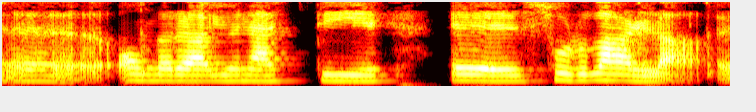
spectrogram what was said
e, onlara yönelttiği e, sorularla e,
